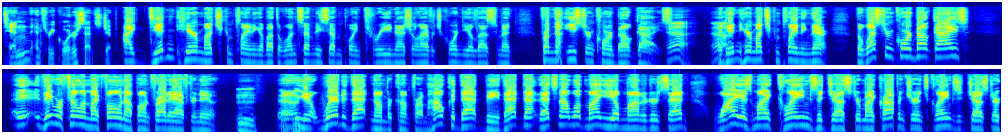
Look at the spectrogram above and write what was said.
10 and three quarter cents, Chip. I didn't hear much complaining about the 177.3 national average corn yield estimate from the Eastern Corn Belt guys. Yeah, yeah. I didn't hear much complaining there. The Western Corn Belt guys, eh, they were filling my phone up on Friday afternoon. Mm. Uh, you know, where did that number come from? How could that be? That, that that's not what my yield monitor said. Why is my claims adjuster, my crop insurance claims adjuster,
